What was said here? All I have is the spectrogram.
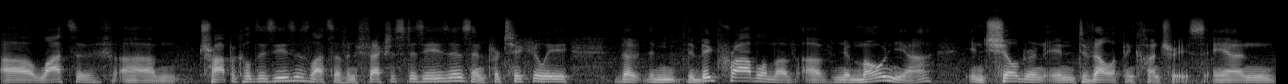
uh, lots of um, tropical diseases, lots of infectious diseases, and particularly the, the, the big problem of, of pneumonia in children in developing countries. And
